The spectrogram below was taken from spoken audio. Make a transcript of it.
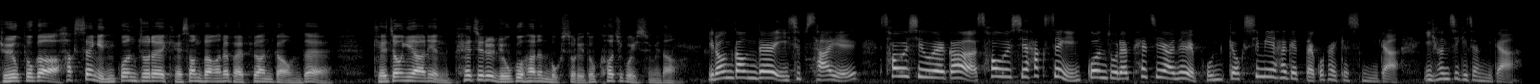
교육부가 학생 인권조례 개선 방안을 발표한 가운데 개정이 아닌 폐지를 요구하는 목소리도 커지고 있습니다. 이런 가운데 24일 서울시의회가 서울시 학생 인권조례 폐지안을 본격 심의하겠다고 밝혔습니다. 이현지 기자입니다.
